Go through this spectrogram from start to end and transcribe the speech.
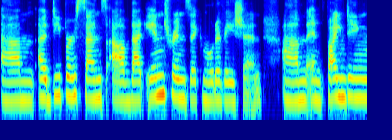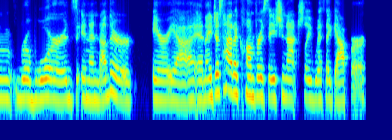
um, a deeper sense of that intrinsic motivation um, and finding rewards in another area and i just had a conversation actually with a gapper.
